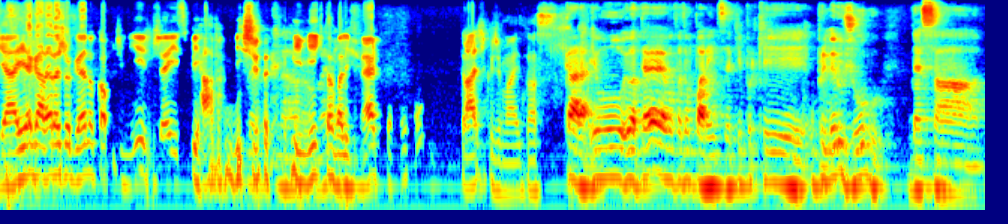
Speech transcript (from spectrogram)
E aí a galera jogando copo de mijo, aí espirrava mijo Não, em mim que é tava ali perto. Trágico demais, nossa. Cara, eu, eu até vou fazer um parênteses aqui porque o primeiro jogo dessa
